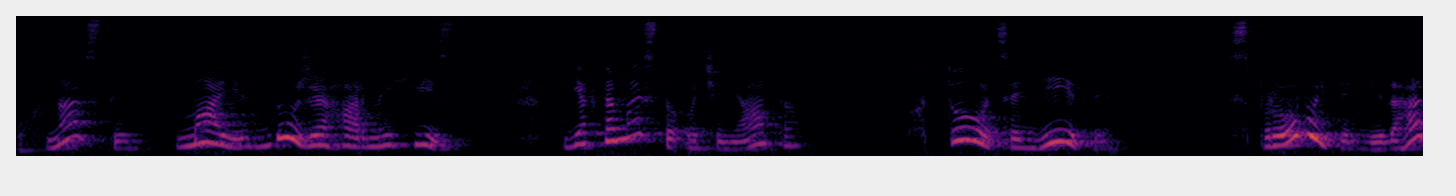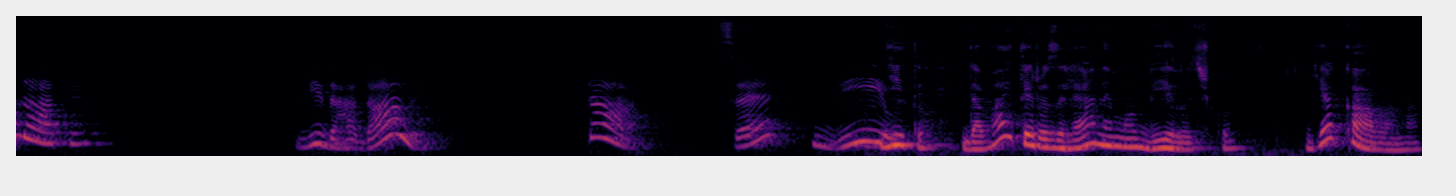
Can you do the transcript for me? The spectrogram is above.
пухнастий має дуже гарний хвіст, як намисто оченята. Хто це, діти? Спробуйте відгадати. Відгадали? Так, це білка. Діти, давайте розглянемо білочку. Яка вона?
